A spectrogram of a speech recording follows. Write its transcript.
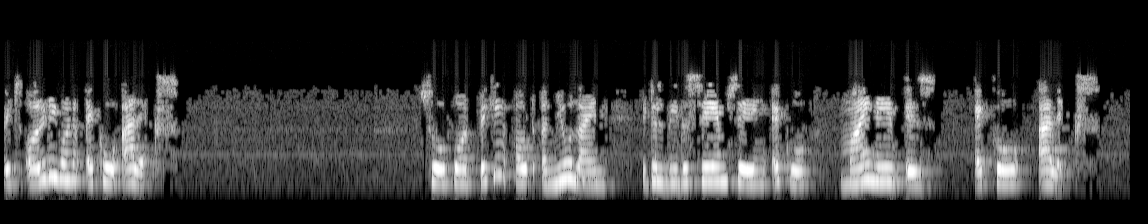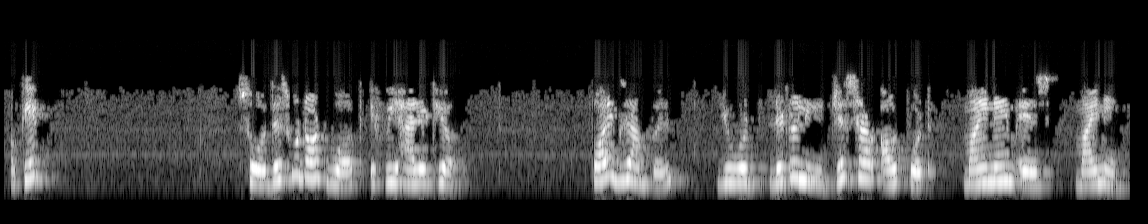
it's already going to echo Alex. So for picking out a new line, it will be the same saying echo my name is echo Alex okay? So this would not work if we had it here. For example you would literally just have output my name is my name.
